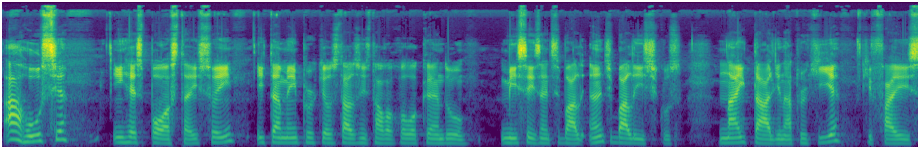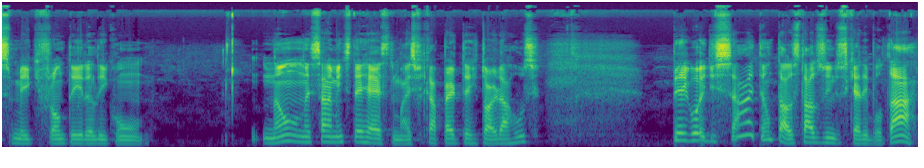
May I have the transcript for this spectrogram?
A Rússia em resposta a isso aí, e também porque os Estados Unidos estavam colocando mísseis antibalísticos na Itália e na Turquia, que faz meio que fronteira ali com. Não necessariamente terrestre, mas fica perto do território da Rússia. Pegou e disse: Ah, então tá, os Estados Unidos querem botar,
